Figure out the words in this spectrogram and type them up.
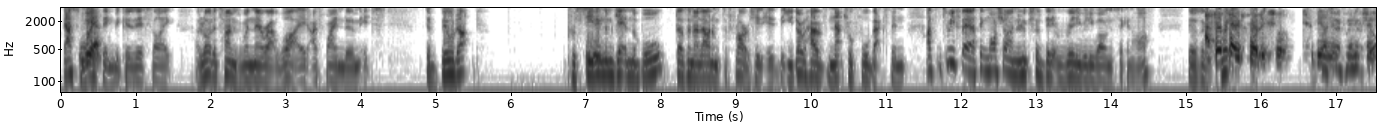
That's my Yeah. thing because it's like a lot of times when they're out wide, I find them it's the build up preceding mm. them getting the ball doesn't allow them to flourish. It, it, you don't have natural fullbacks. Then, I, th- to be fair, I think Martial and Luke Shaw did it really, really well in the second half. There was a I feel great. sorry for Luke Shaw, to be honest. sorry for a Luke Shaw?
